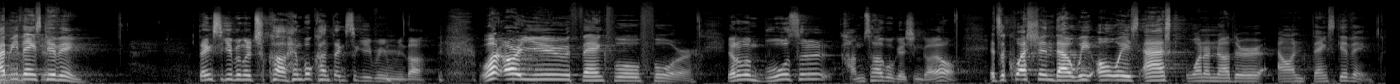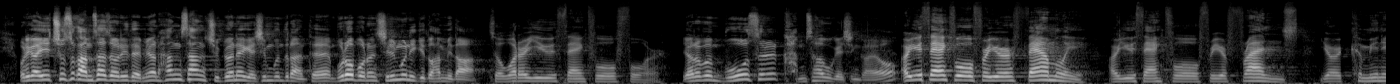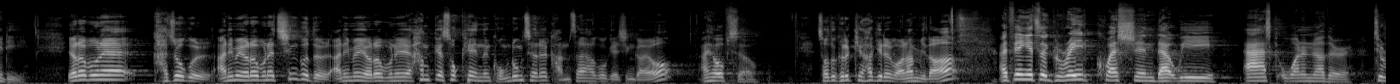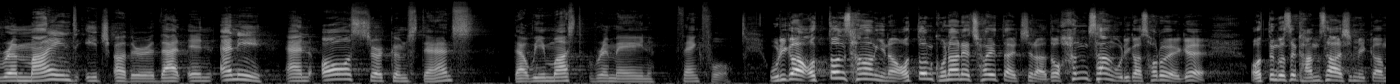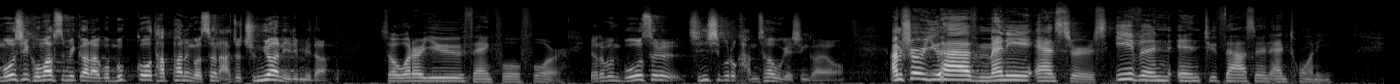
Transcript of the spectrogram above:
Happy Thanksgiving. 땡스기빙을 축하 행복한 땡스기빙입니다. What are you thankful for? 여러분 무엇을 감사하고 계신가요? It's a question that we always ask one another on Thanksgiving. 우리가 이 추수감사절이 되면 항상 주변에 계신 분들한테 물어보는 질문이기도 합니다. So, what are you thankful for? 여러분 무엇을 감사하고 계신가요? Are you thankful for your family? Are you thankful for your friends, your community? 여러분의 가족을 아니면 여러분의 친구들 아니면 여러분이 함께 속해 있는 공동체를 감사하고 계신가요? I hope so. 저도 그렇게 하기를 원합니다. I think it's a great question that we ask one another to remind each other that in any and all circumstance that we must remain thankful. 우리가 어떤 상황이나 어떤 고난에 처했다 할지라도 항상 우리가 서로에게 어떤 것을 감사하십니까? 무엇이 고맙습니까? 라고 묻고 답하는 것은 아주 중요한 일입니다. So what are you thankful for? 여러분 무엇을 진심으로 감사하고 계신가요? I'm sure you have many answers even in 2020.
